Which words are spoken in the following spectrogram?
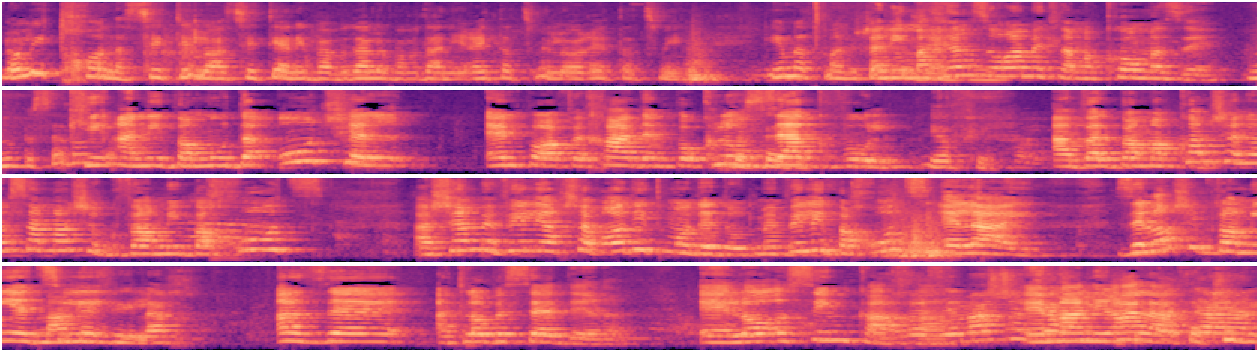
לא לטחון, עשיתי, לא עשיתי, אני בעבודה, לא בעבודה, אני אראה את עצמי, לא אראה את עצמי. אם את מרגישה... אני מהר זורמת למקום הזה. נו, בסדר. כי אני במודעות של אין פה אף אחד, אין פה כלום, זה הגבול. יופי. אבל במקום שאני עושה משהו, כבר מבחוץ, השם מביא לי עכשיו עוד התמודדות, מביא לי בחוץ אליי. זה לא שכבר מאצלי. מה מביא לך? אז אה, את לא בסדר. אה, לא עושים ככה. אבל זה מה שצריך אה, מה נראה לך? תקשיבי,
